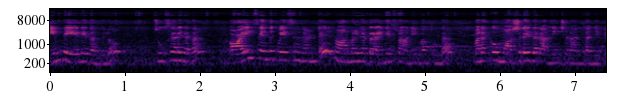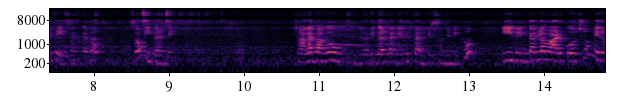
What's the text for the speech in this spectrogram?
ఏం వేయలేదు అందులో. చూసారు కదా ఆయిల్స్ ఎందుకు వేసానంటే నార్మల్గా డ్రైనేజ్ రానివ్వకుండా మనకు మాయిశ్చరైజర్ అందించడానికి అని చెప్పి వేసాను కదా. సో ఇదండి. చాలా బాగా రిజల్ట్ అనేది కనిపిస్తుంది మీకు. ఈ వింటర్లో వాడుకోవచ్చు. మీరు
